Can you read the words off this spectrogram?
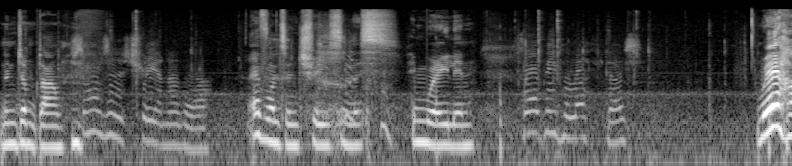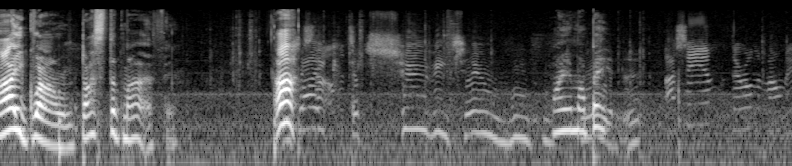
then jump down. Someone's in a tree, I know they are. Everyone's in trees in this. Him wailing. Four people left, guys. We're high ground. That's the matter thing. Ah! A 2v2 Why am I bait? I see him. They're on the mountain.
